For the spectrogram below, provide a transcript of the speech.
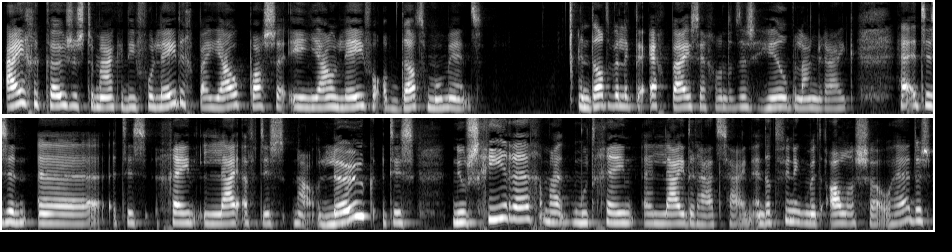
eigen keuzes te maken die volledig bij jou passen in jouw leven op dat moment. En dat wil ik er echt bij zeggen, want dat is heel belangrijk. het is een, uh, het is geen of het is nou leuk, het is nieuwsgierig, maar het moet geen uh, leidraad zijn. En dat vind ik met alles zo. Hè? Dus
